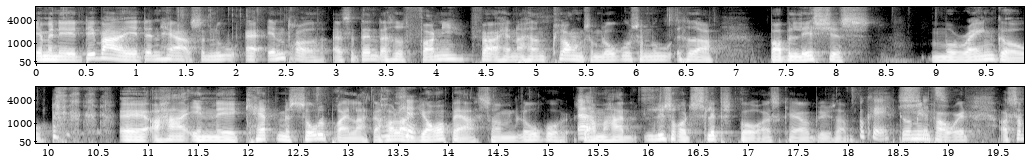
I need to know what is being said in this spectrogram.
Jamen, øh, det var øh, den her, som nu er ændret. Altså den, der hed Funny førhen, og havde en klovn som logo, som nu hedder Bobblicious Morango. øh, og har en øh, kat med solbriller, der holder Okay. et jordbær som logo, Ja. som har et lyserødt slips på også, kan jeg oplyse om. Okay, Det var min shit. favorit. Og så,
